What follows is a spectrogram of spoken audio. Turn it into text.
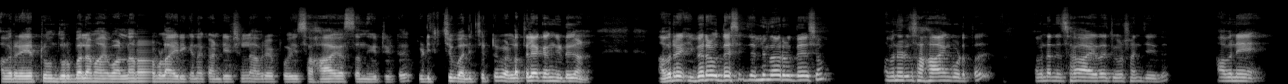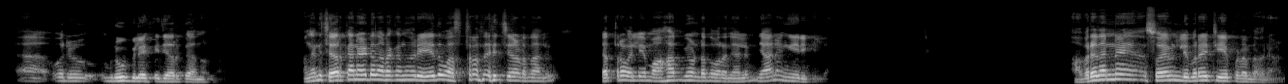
അവരെ ഏറ്റവും ദുർബലമായ വൾണറബിൾ ആയിരിക്കുന്ന കണ്ടീഷനിൽ അവരെ പോയി സഹായഹസ്തം നീട്ടിയിട്ട് പിടിച്ചു വലിച്ചിട്ട് വെള്ളത്തിലേക്ക് അങ്ങ് ഇടുകയാണ്. അവരെ ഇവരെ ഉദ്ദേശം ചെല്ലുന്നവരുടെ ഉദ്ദേശം അവനൊരു സഹായം കൊടുത്ത് അവന്റെ നിസ്സഹായത ചൂഷണം ചെയ്ത് അവനെ ഒരു ഗ്രൂപ്പിലേക്ക് ചേർക്കുക എന്നുള്ളതാണ്. അങ്ങനെ ചേർക്കാനായിട്ട് നടക്കുന്നവർ ഏത് വസ്ത്രം ധരിച്ച് നടന്നാലും എത്ര വലിയ മഹാത്മ്യം ഉണ്ടെന്ന് പറഞ്ഞാലും ഞാൻ അംഗീകരിക്കില്ല. അവരെ തന്നെ സ്വയം ലിബറേറ്റ് ചെയ്യപ്പെടേണ്ടവരാണ്.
